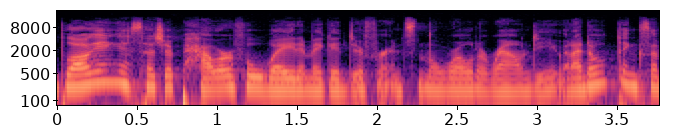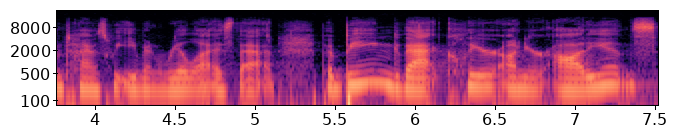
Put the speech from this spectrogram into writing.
Blogging is such a powerful way to make a difference in the world around you. And I don't think sometimes we even realize that. But being that clear on your audience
